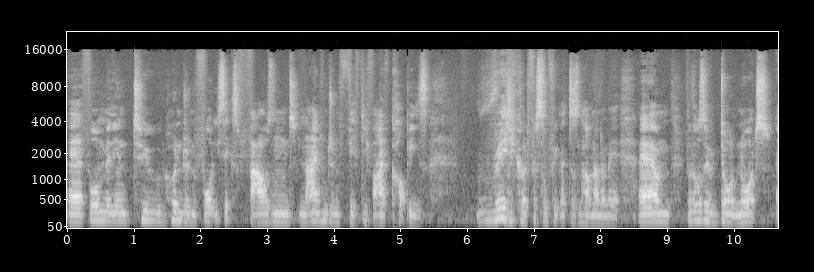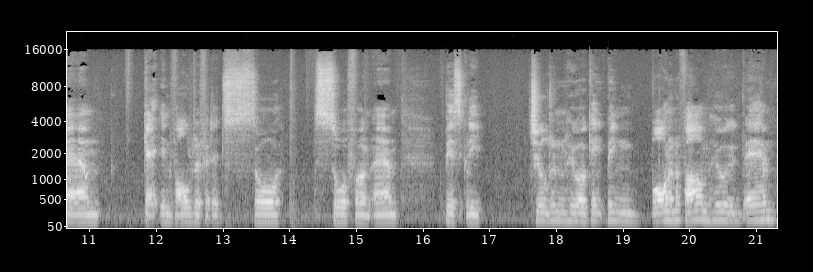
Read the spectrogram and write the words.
Uh, 4,246,955 copies really good for something that doesn't have an anime. Um, for those who don't know it, um, get involved with it. It's so, so fun. Um, basically, children who are being born on a farm who are um,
